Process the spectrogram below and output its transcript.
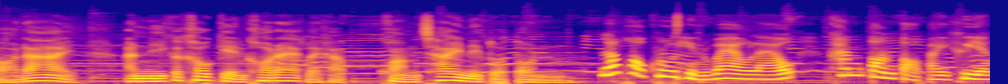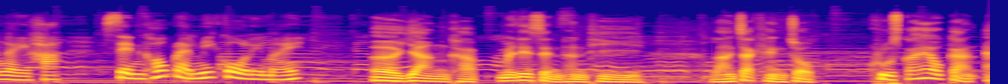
ต่อได้ อันนี้ก็เข้าเกณฑ์ข้อแรกเลยครับ ความใช่ในตัวตน แล้วพอครูเห็นแววแล้ว ขั้นตอนต่อไปคือยังไงคะเซ็นเข้าแกรมมี่โกเลยไหมเออยังครับ ไม่ได้เซ็นทันที หลังจากแข่งจบ ครูก็ให้โอกาสแอ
